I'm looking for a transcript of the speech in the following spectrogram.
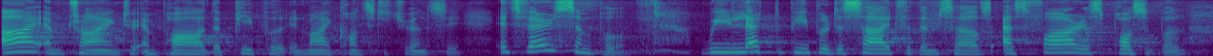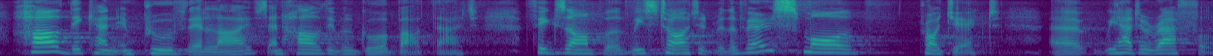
I am trying to empower the people in my constituency. It's very simple. We let the people decide for themselves as far as possible how they can improve their lives and how they will go about that. For example, we started with a very small project. Uh, we had a raffle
